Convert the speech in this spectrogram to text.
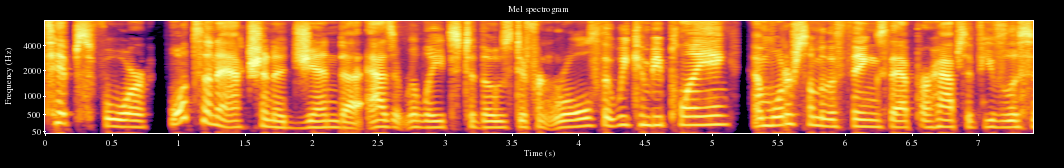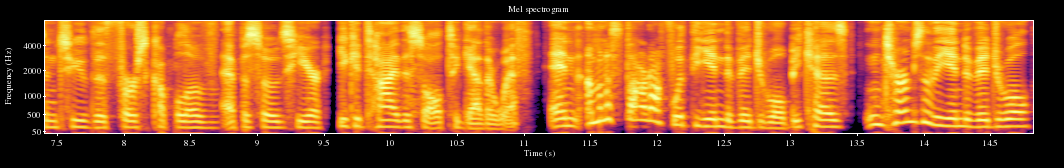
tips for what's an action agenda as it relates to those different roles that we can be playing. And what are some of the things that perhaps if you've listened to the first couple of episodes here, you could tie this all together with. And I'm going to start off with the individual because in terms of the individual,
